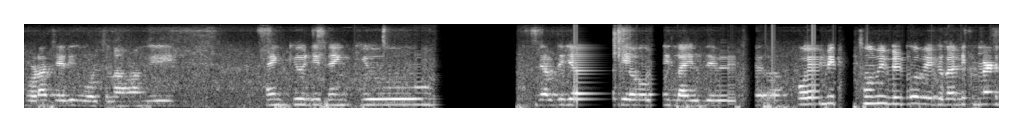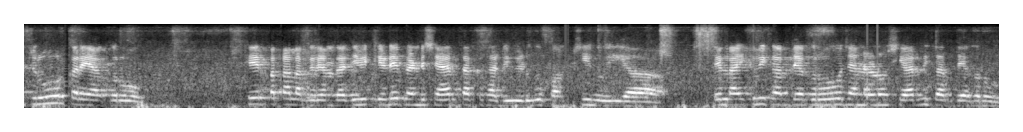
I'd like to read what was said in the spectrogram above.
ਥੋੜਾ ਚਿਰ ਹੀ ਹੋਰ ਚਲਾਵਾਂਗੇ। ਥੈਂਕ ਯੂ ਜੀ ਥੈਂਕ ਯੂ ਜਲਦੀ ਜਲਦੀ ਆਓ ਜੀ ਲਾਈਵ ਦੇ ਵਿੱਚ। ਕੋਈ ਵੀ, ਕਿੱਥੋਂ ਵੀ ਵੀਡੀਓ ਵੇਖਦਾ ਜੀ ਕਮੈਂਟ ਜ਼ਰੂਰ ਕਰਿਆ ਕਰੋ। ਫਿਰ ਪਤਾ ਲੱਗ ਜਾਂਦਾ ਜੀ ਵੀ ਕਿਹੜੇ ਪਿੰਡ, ਸ਼ਹਿਰ ਤੱਕ ਸਾਡੀ ਵੀਡੀਓ ਪਹੁੰਚੀ ਹੋਈ ਆ। ਤੇ ਲਾਈਕ ਵੀ ਕਰ ਦਿਆ ਕਰੋ ਚੈਨਲ ਨੂੰ ਸ਼ੇਅਰ ਵੀ ਕਰ ਦਿਆ ਕਰੋ।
